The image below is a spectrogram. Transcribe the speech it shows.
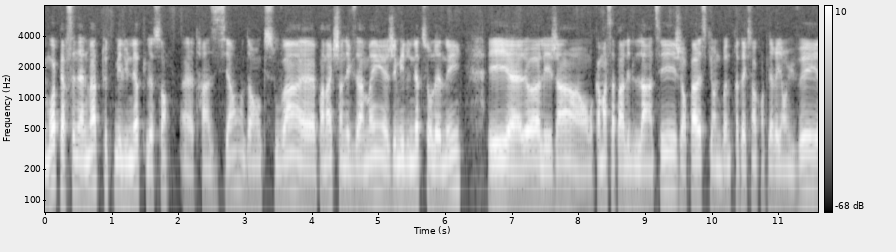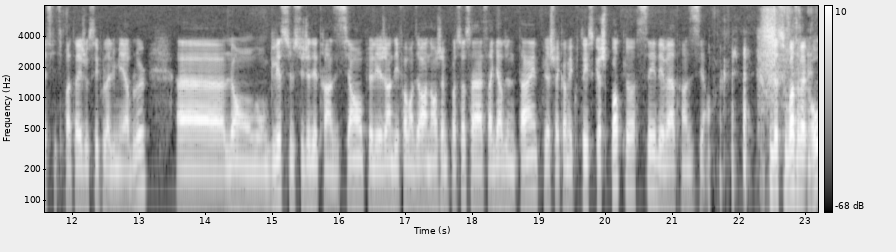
moi, personnellement, toutes mes lunettes le sont, transition. Donc souvent, pendant que je suis en examen, j'ai mes lunettes sur le nez. Et euh, là, les gens, on commence à parler de lentilles. Je leur parle, est-ce qu'ils ont une bonne protection contre les rayons UV? Est-ce qu'ils se protègent aussi pour la lumière bleue? Euh, là, on, glisse sur le sujet des transitions. Puis les gens, des fois, vont dire Ah non, j'aime pas ça, ça, garde une teinte. Puis là, je fais comme écoutez, ce que je porte, là, c'est des verres transition. puis là, souvent, ça fait Oh,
